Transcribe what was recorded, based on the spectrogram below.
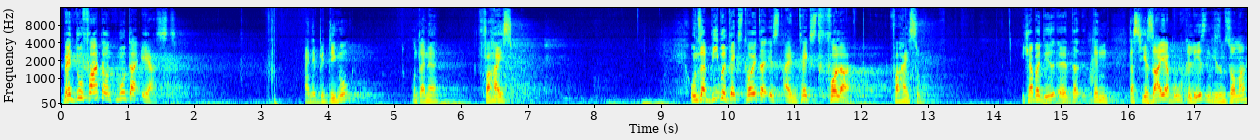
wenn du Vater und Mutter ehrst. Eine Bedingung und eine Verheißung. Unser Bibeltext heute ist ein Text voller Verheißungen. Ich habe die, äh, denn das Jesaja-Buch gelesen in diesem Sommer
